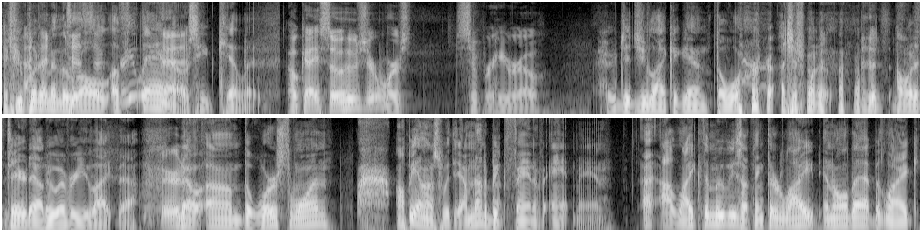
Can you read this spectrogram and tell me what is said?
If you put him in the role of with that. Thanos, he'd kill it. okay, so who's your worst superhero? Who did you like again? Thor. I just want to. I want to tear down whoever you like now. Fair no, um, the worst one. I'll be honest with you. I'm not a big fan of Ant Man. I, I like the movies. I think they're light and all that, but like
